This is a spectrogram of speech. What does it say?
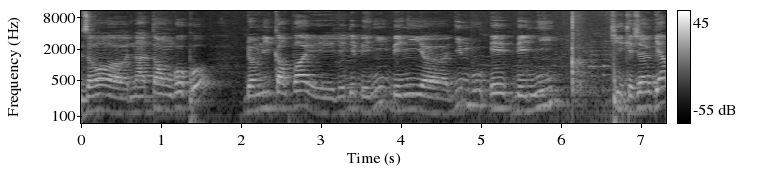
Nous avons euh, Nathan Ngoko, Dominique Kampa et les deux Béni, Béni euh, Dimbu et Béni, qui, que j'aime bien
